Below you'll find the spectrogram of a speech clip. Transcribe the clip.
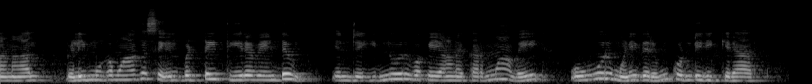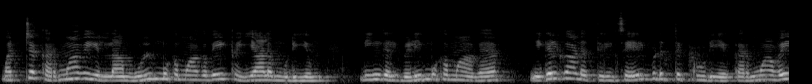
ஆனால் வெளிமுகமாக செயல்பட்டே தீர வேண்டும் என்ற இன்னொரு வகையான கர்மாவை ஒவ்வொரு மனிதரும் கொண்டிருக்கிறார். மற்ற கர்மாவை எல்லாம் உள்முகமாகவே கையாள முடியும். நீங்கள் வெளிமுகமாக நிகழ்காலத்தில் செயல்படுத்தக்கூடிய கர்மாவை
